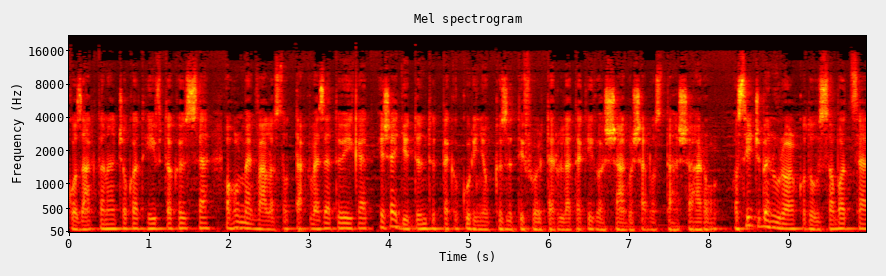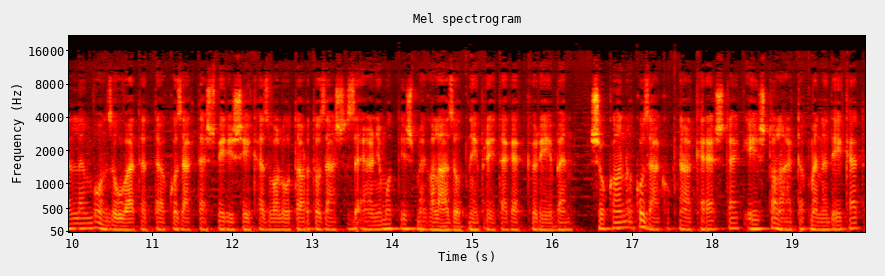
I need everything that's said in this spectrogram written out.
Kozák tanácsokat hívtak össze, ahol megválasztották vezetőiket, és együtt döntöttek a kurinyok közötti földterületek igazságos elosztásáról. A Szicsben uralkodó szabad szellem vonzóvá tette a kozák testvériséghez való tartozást az elnyomott és megalázott néprétegek körében. Sokan a kozákoknál kerestek és találtak menedéket,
